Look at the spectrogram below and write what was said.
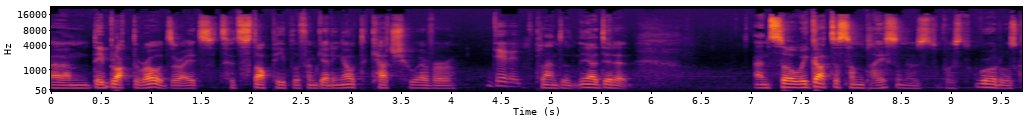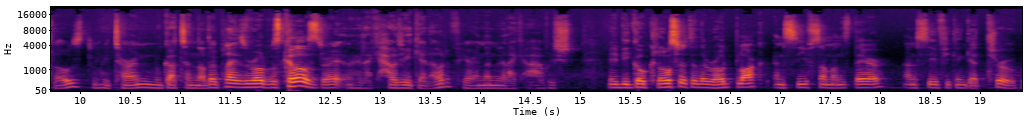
um, they blocked the roads, right, to stop people from getting out to catch whoever Did it. planted. Yeah, did it. And so we got to some place and the was, was, road was closed. And we turned and we got to another place, the road was closed, right? And we're like, how do you get out of here? And then we're like, ah, we should maybe go closer to the roadblock and see if someone's there and see if you can get through.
